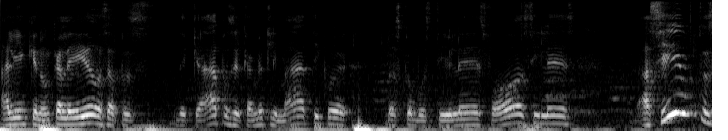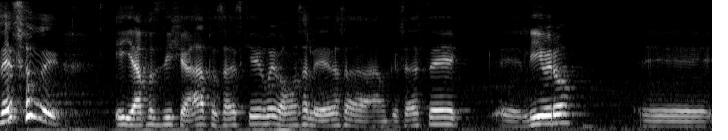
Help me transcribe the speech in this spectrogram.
alguien que nunca ha leído, o sea, pues de que, ah, pues el cambio climático, los combustibles fósiles, así, pues eso, güey. Y ya pues dije, ah, pues sabes qué, güey, vamos a leer, o sea, aunque sea este eh, libro, eh,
